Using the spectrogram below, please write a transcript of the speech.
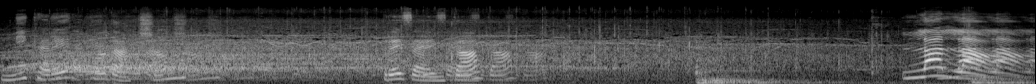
Nicare Production presenta Lalla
